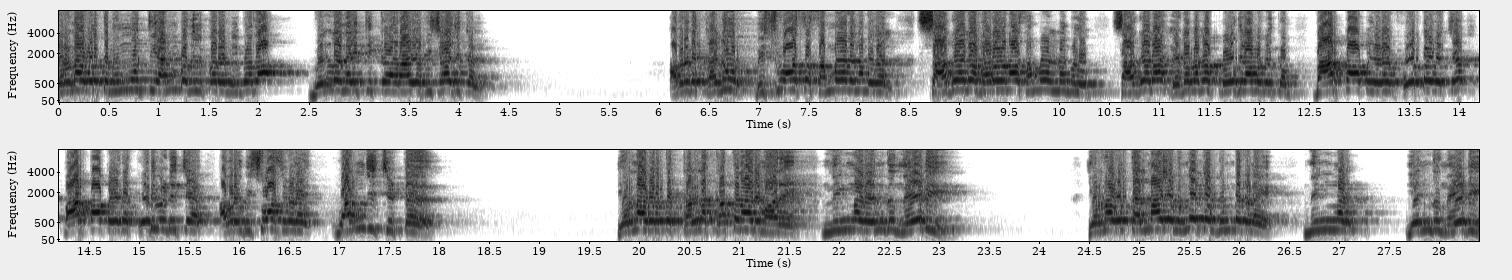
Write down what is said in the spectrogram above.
എറണാകുളത്തെ മുന്നൂറ്റി അൻപതിൽ പരം വിപത വെള്ളനൈറ്റിക്കാരായ പിശാചുക്കൾ. അവരുടെ കലൂർ വിശ്വാസ സമ്മേളനം മുതൽ സകല ഭരണ സമ്മേളനങ്ങളും സകല ഇടവക പ്രോഗ്രാമുകൾക്കും മാർപ്പാപ്പയുടെ ഫോട്ടോ വെച്ച് മാർപ്പാപ്പയുടെ കൊടി പിടിച്ച് അവർ വിശ്വാസികളെ വഞ്ചിച്ചിട്ട് എറണാകുളത്തെ കള്ളക്കത്തനാരുമാരെ നിങ്ങൾ എന്ത് നേടി? എറണാകുളത്തെ അൽമായ മുന്നേറ്റം ഗുണ്ടകളെ നിങ്ങൾ എന്ത് നേടി?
